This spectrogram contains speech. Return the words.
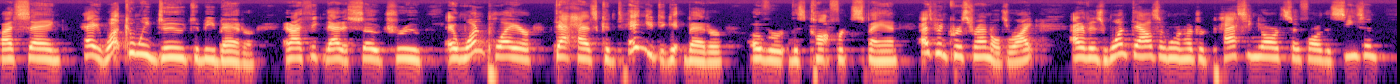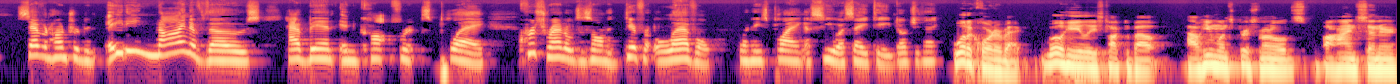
by saying, hey, what can we do to be better? And I think that is so true. And one player that has continued to get better over this conference span has been Chris Reynolds, right? Out of his 1,100 passing yards so far this season, 789 of those have been in conference play. Chris Reynolds is on a different level when he's playing a CUSA team, don't you think? What a quarterback. Will Healy's talked about how he wants Chris Reynolds behind center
